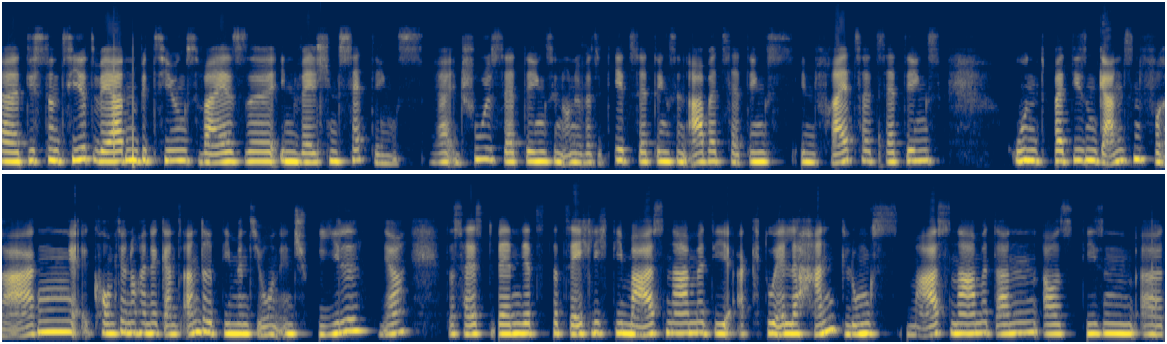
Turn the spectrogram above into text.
äh, distanziert werden, beziehungsweise in welchen Settings? Ja, in Schulsettings, in Universitätssettings, in Arbeitssettings, in Freizeitsettings. Und bei diesen ganzen Fragen kommt ja noch eine ganz andere Dimension ins Spiel. Ja? Das heißt, wenn jetzt tatsächlich die Maßnahme, die aktuelle Handlungsmaßnahme dann aus diesem äh,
